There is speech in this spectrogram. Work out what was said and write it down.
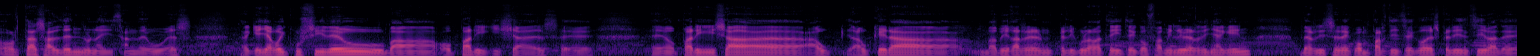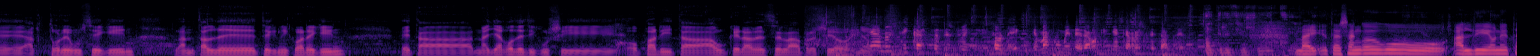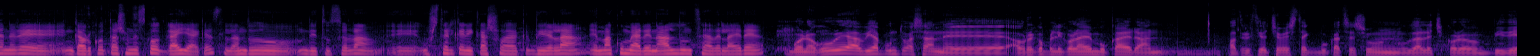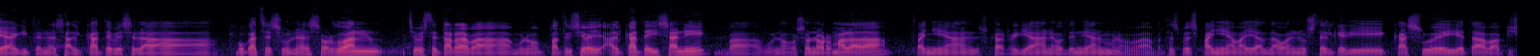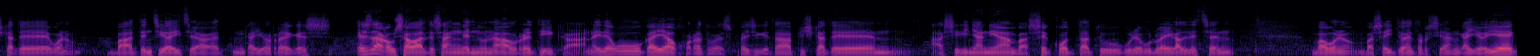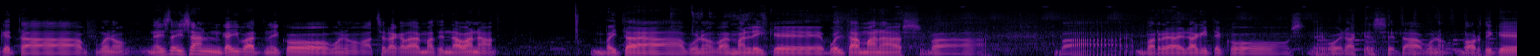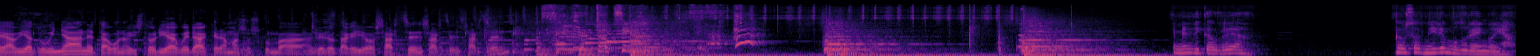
hortaz aldendu nahi izan dugu, ez? Eta gehiago ikusi dugu, ba, opari gisa, ez? E, e, opari gisa auk, aukera ba, bigarren pelikula bat egiteko famili berdinakin, berriz ere konpartitzeko esperientzi bat e, aktore guztiekin, lantalde teknikoarekin, eta nahiago dut ikusi opari eta aukera bezala presio baino. Ea noiz ikasten dezuen gizonek emakumeen erabakiak errespetatzen. Bai, eta esango dugu aldi honetan ere gaurkotasunezko gaiak, ez? Landu dituzuela, e, ustelkeri kasuak direla, emakumearen ahalduntzea dela ere. Bueno, gure abia puntua zen, e, aurreko pelikolaren bukaeran, Patricio Etxebestek bukatzezun udaletxeko bidea egiten, ez? Alkate bezala bukatzezun, ez? Orduan, Etxebeste tarra, ba, bueno, Patricio alkate izanik, ba, bueno, oso normala da, Espainian, Euskal Herrian egoten dian, bueno, ba, batez be Espainia mailan dagoen ustelkeri kasuei eta ba, pixkate, bueno, ba, atentzioa ditzea gai horrek, ez? Ez da gauza bat esan genduna aurretik, ah, nahi dugu gai hau jorratu ez, baizik eta pixkate hasi ginean, ba, ze kontatu gure buruai galdetzen, ba, bueno, ba, seituan etorri zian gai horiek, eta, bueno, nahiz da izan gai bat nahiko, bueno, atzerakala ematen da bana, baita, bueno, ba, eman leike buelta emanaz, ba, ba, barrea eragiteko egoerak, ez? Eta, bueno, ba, hortik eh, abiatu ginean, eta, bueno, historiak berak eraman zozkun, ba, gero eta gehiago sartzen, sartzen, sartzen. Hemendik aurrea. Gauzak nire modura ingoia.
